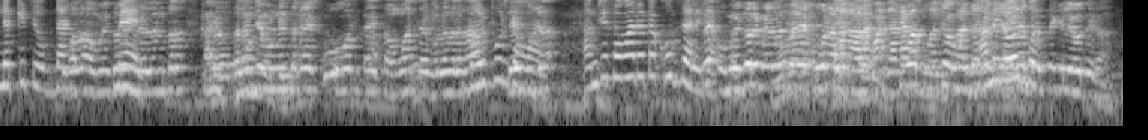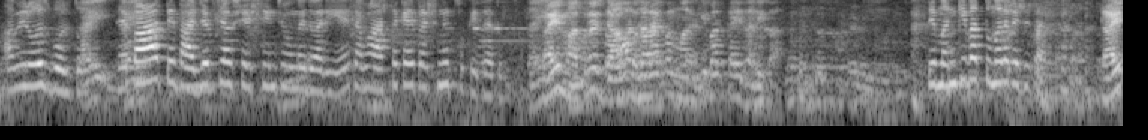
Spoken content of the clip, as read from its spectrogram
नक्कीच योगदान मिळेल? भरपूर संवाद. आमचे संवाद आता खूप झाले आम्ही रोज बोल- प्रयत्न केले होते का? आम्ही रोज बोलतो. ते पहा ते भाजपच्या श्रेष्ठींची उमेदवारी आहे त्यामुळे असं काही प्रश्नच चुकीचा आहे तुमचा. संवाद पद्धत- झालाय. पण मन की बात काही झाली का? ते मन की बात तुम्हाला कशी सांगता ताई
